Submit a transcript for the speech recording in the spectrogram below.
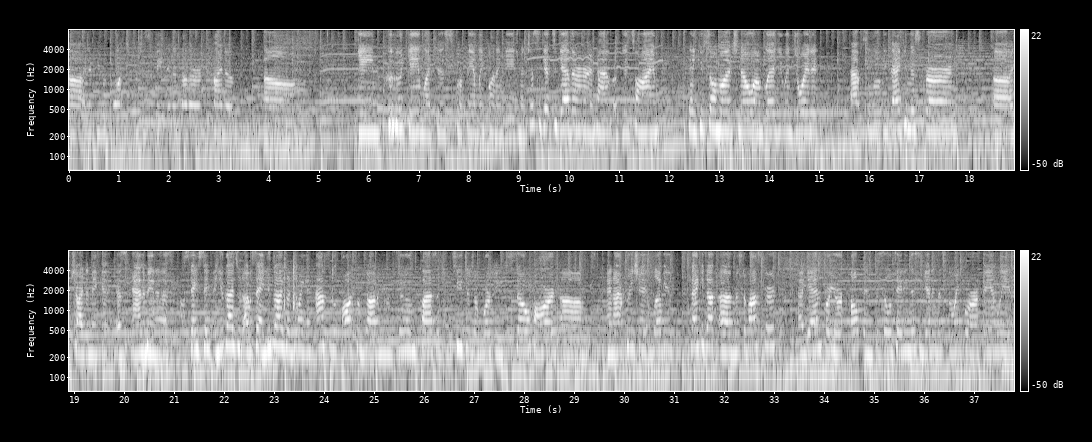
uh, and if you would want to participate in another kind of um, game, Kahoot game like this for family fun engagement, just to get together and have a good time. Thank you so much, Noah. I'm glad you enjoyed it. Absolutely. Thank you, Miss Byrne. Uh, I tried to make it as animated as stay safe. And you guys, I was saying, you guys are doing an absolute awesome job in your Zoom classes. Your teachers are working so hard. Um, and I appreciate it. Love you. Thank you, Doc, uh, Mr. Bozkurt, again, for your help in facilitating this and getting this going for our families.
